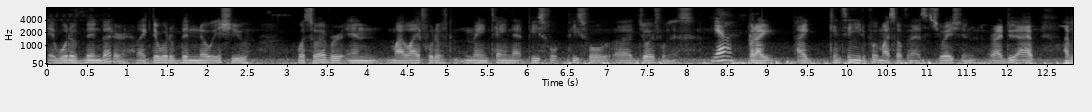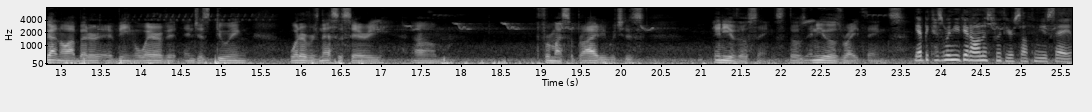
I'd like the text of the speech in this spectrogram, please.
it would have been better. Like there would have been no issue whatsoever, and my life would have maintained that peaceful, peaceful uh, joyfulness. Yeah. But I, I continue to put myself in that situation, or I do. I've, I've gotten a lot better at being aware of it and just doing whatever's necessary um, for my sobriety, which is any of those things, those any of those right things. Yeah, because when you get honest with yourself and you say,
